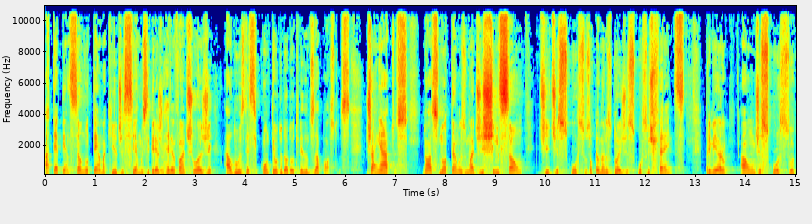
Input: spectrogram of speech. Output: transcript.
até pensando no tema aqui de sermos igreja relevante hoje à luz desse conteúdo da doutrina dos apóstolos. Já em Atos, nós notamos uma distinção de discursos, ou pelo menos dois discursos diferentes. Primeiro, há um discurso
